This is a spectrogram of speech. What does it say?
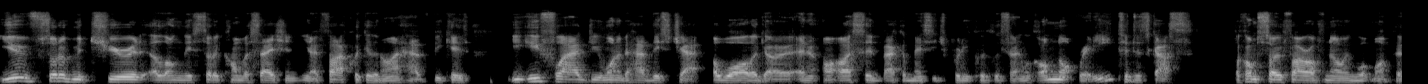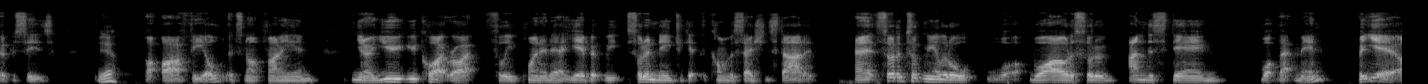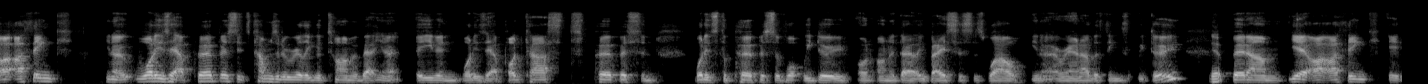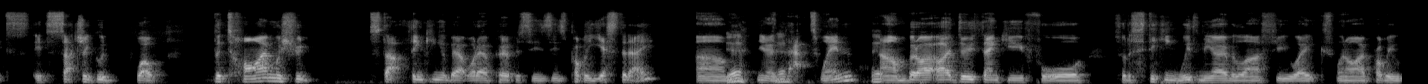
you've sort of matured along this sort of conversation, you know, far quicker than I have because you, you flagged you wanted to have this chat a while ago, and I, I sent back a message pretty quickly saying, "Look, I'm not ready to discuss. Like, I'm so far off knowing what my purpose is. Yeah. I, I feel it's not funny, and you know, you you quite rightfully pointed out, yeah, but we sort of need to get the conversation started. And it sort of took me a little while to sort of understand what that meant. But yeah, I, I think you know what is our purpose. It comes at a really good time about you know even what is our podcast's purpose and what is the purpose of what we do on, on a daily basis as well. You know around other things that we do. Yep. But um, yeah, I, I think it's it's such a good well, the time we should start thinking about what our purpose is is probably yesterday. Um, Yeah, you know, yeah. that's when. Um, but I, I do thank you for sort of sticking with me over the last few weeks when I probably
